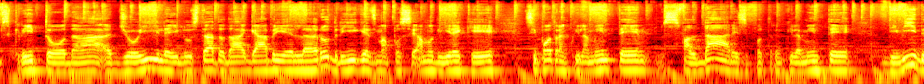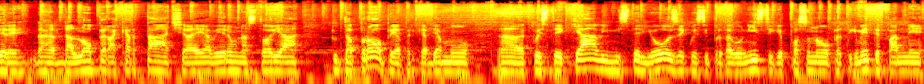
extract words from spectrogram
scritto da Joe Hill e illustrato da Gabriel Rodriguez, ma possiamo dire che si può tranquillamente sfaldare, si può tranquillamente dividere da- dall'opera cartacea e avere una storia tutta propria perché abbiamo eh, queste chiavi misteriose, questi protagonisti che possono praticamente farne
